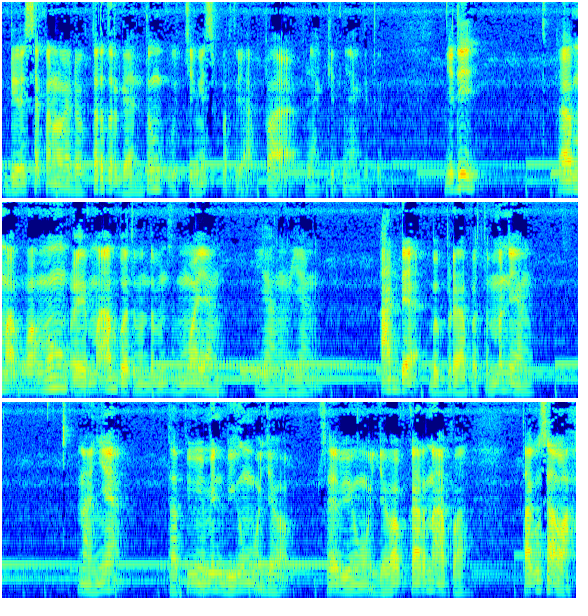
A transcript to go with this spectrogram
diresepkan oleh dokter tergantung kucingnya seperti apa penyakitnya gitu. Jadi uh, maaf ngomong eh, maaf buat teman-teman semua yang yang yang ada beberapa teman yang nanya tapi Mimin bingung mau jawab. Saya bingung mau jawab karena apa? Takut salah.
